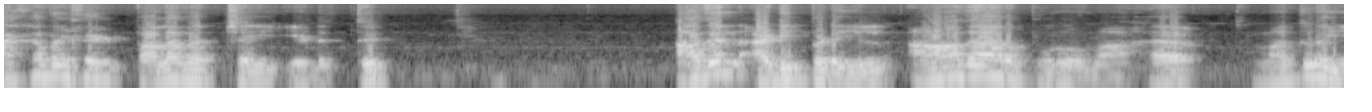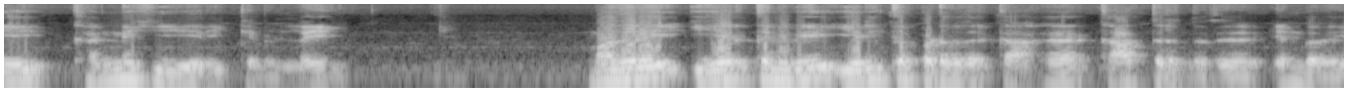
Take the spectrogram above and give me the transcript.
தகவல்கள் பலவற்றை எடுத்து அதன் அடிப்படையில் ஆதாரபூர்வமாக மதுரையை கண்ணகி எரிக்கவில்லை. மதுரை ஏற்கனவே எரிக்கப்படுவதற்காக காத்திருந்தது என்பதை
